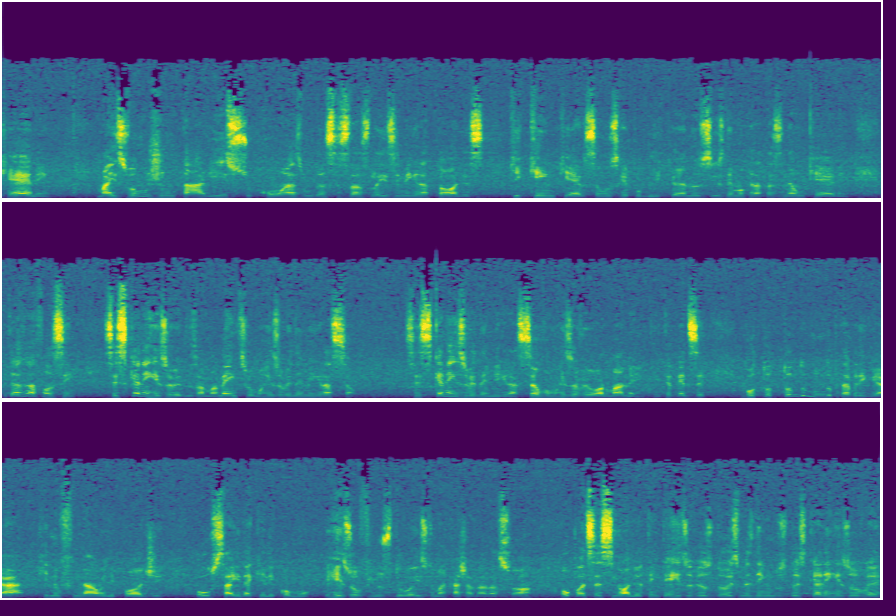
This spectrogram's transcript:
querem, mas vamos juntar isso com as mudanças das leis imigratórias, que quem quer são os republicanos e os democratas não querem. Então ela falando assim: vocês querem resolver dos armamentos? Vamos resolver da imigração. Vocês querem resolver da imigração? Vamos resolver o armamento. Então quer dizer, botou todo mundo para brigar, que no final ele pode ou sair daquele como resolvi os dois numa cajadada só, ou pode ser assim: olha, eu tentei resolver os dois, mas nenhum dos dois querem resolver.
